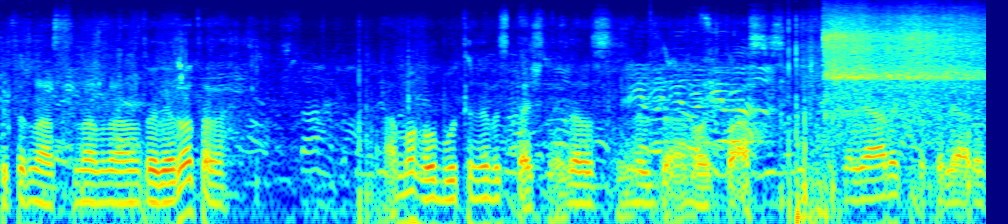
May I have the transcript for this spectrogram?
14 номера Анатолія Ротора. А могло бути небезпечно. Зараз невдалий пас. Бакалярик, бакалярик.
